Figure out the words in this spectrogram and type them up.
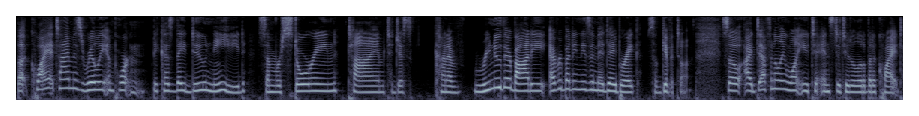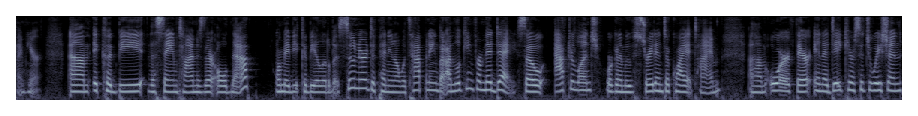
But quiet time is really important because they do need some restoring time to just kind of renew their body. Everybody needs a midday break, so give it to them. So I definitely want you to institute a little bit of quiet time here. Um, it could be the same time as their old nap or maybe it could be a little bit sooner depending on what's happening, but I'm looking for midday. So after lunch, we're going to move straight into quiet time. Um, or if they're in a daycare situation,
